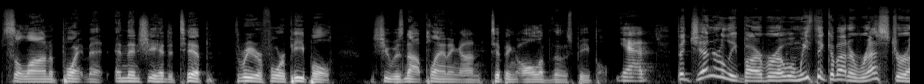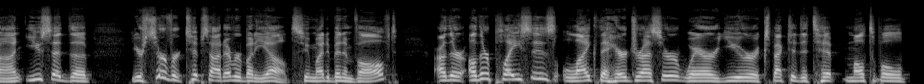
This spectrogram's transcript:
salon appointment, and then she had to tip three or four people. She was not planning on tipping all of those people. Yeah. But generally, Barbara, when we think about a restaurant, you said the your server tips out everybody else who might have been involved. Are there other places like the hairdresser where you're expected to tip multiple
